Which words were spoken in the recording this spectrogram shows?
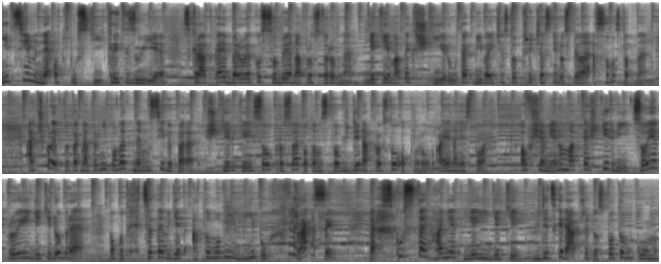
nic jim neodpustí, kritizují je, zkrátka je berou jako sobě naprosto rovné. Děti matek štírů tak bývají často předčasně dospělé a samostatné. Ačkoliv to tak na první pohled nemusí vypadat, štírky jsou pro své potomstvo vždy naprostou oporou a je na ně spolech. Ovšem jenom matka štír ví, co je pro její děti dobré. Pokud chcete vidět atomový výbuch v praxi, tak zkuste hanět její děti. Vždycky dá přednost potomkům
